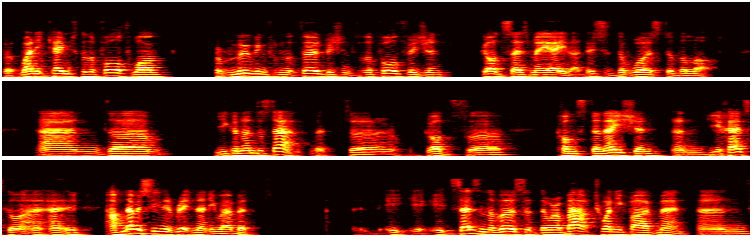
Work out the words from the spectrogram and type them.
But when it came to the fourth one, from moving from the third vision to the fourth vision, God says, Me'ela, this is the worst of the lot. And um, you can understand that uh, God's uh, consternation and Yechezkel, I, have never seen it written anywhere, but it, it, says in the verse that there were about 25 men. And,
